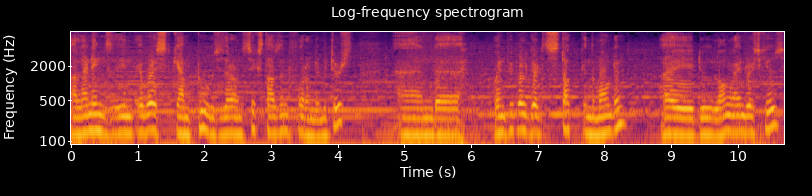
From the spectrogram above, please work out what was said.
uh, landings in Everest Camp 2 which is around 6,400 meters and uh, when people get stuck in the mountain I do long line rescues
